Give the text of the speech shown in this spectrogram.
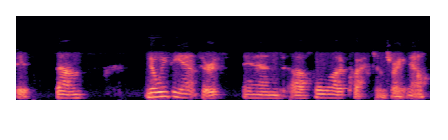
it's um, no easy answers and a whole lot of questions right now.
